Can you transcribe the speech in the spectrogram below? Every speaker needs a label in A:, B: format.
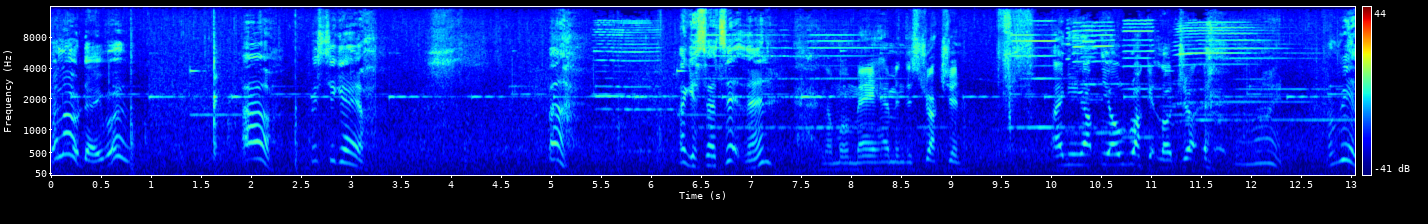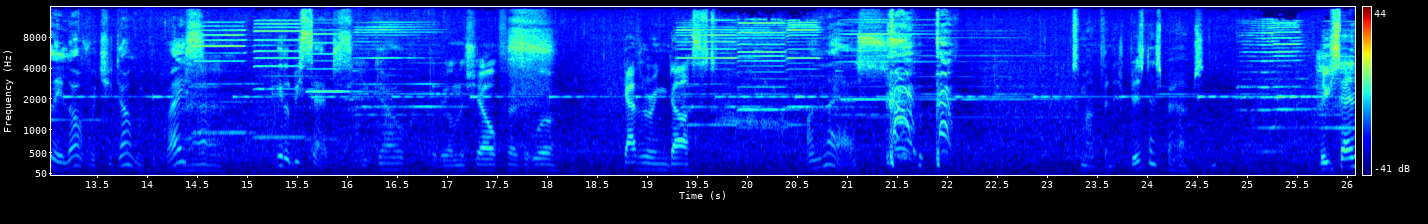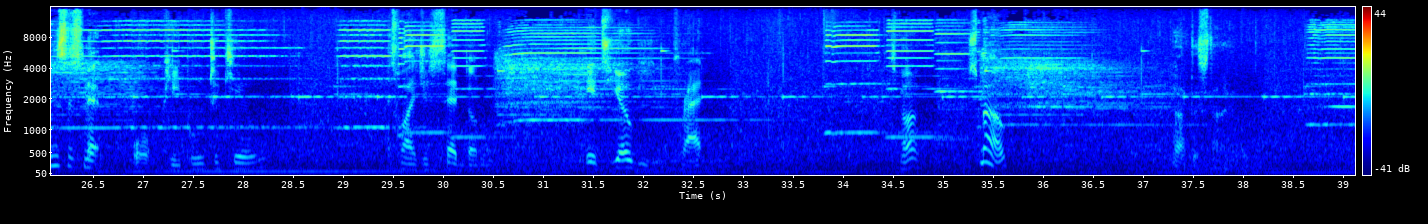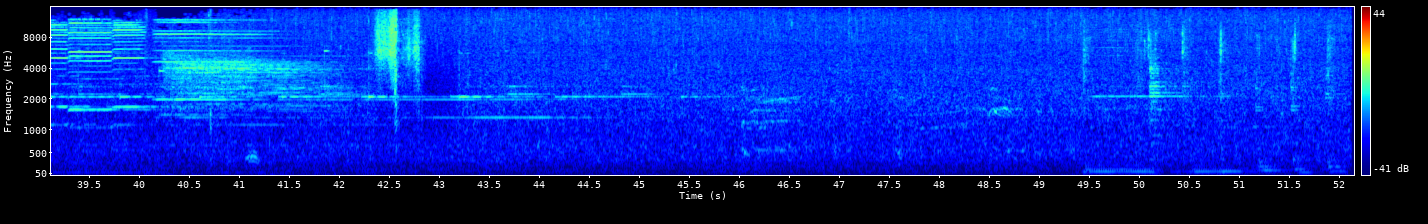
A: Hello, David.
B: Oh, Mr. Ghale. Well, I guess that's it then.
C: No more mayhem and destruction. Hanging up the old rocket launcher.
B: All right. I really love what you've done with the place.
C: Ah,
B: It'll be sad to see you go.
C: it'll be on the shelf, as it were. Gathering dust.
B: Unless...
C: Some unfinished business, perhaps. Loose ends, isn't it? Or people to kill. That's what I just said, Donald. It's Yogi, you prat. Smoke.
B: Smoke?
A: Not this time.
B: You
